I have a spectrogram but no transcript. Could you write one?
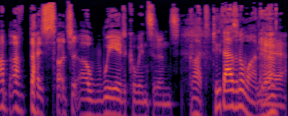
I, I, that is such a weird coincidence. God, 2001. huh? Yeah,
